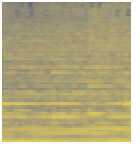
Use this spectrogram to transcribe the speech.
Música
